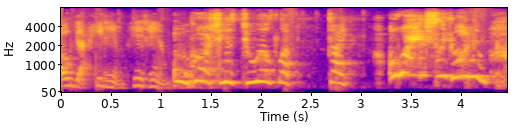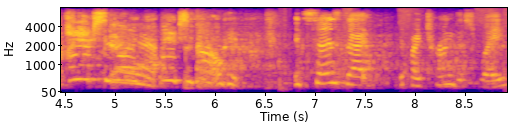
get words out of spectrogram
Oh, yeah. Hit him. Hit him. Oh gosh, he has two health left. Die. Oh, I actually got him. I actually got him. I actually got him. Okay. It says that if I turn this way.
